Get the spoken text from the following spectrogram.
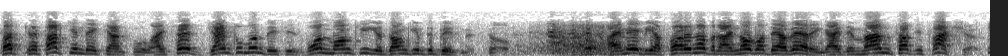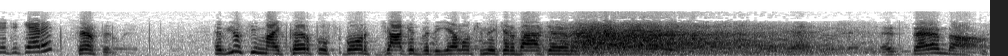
but Kropotkin, they can't fool. I said, gentlemen, this is one monkey you don't give the business to. I may be a foreigner, but I know what they're wearing. I demand satisfaction. Did you get it? Certainly. Have you seen my purple sports jacket with the yellow knickerbocker? A stand down.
